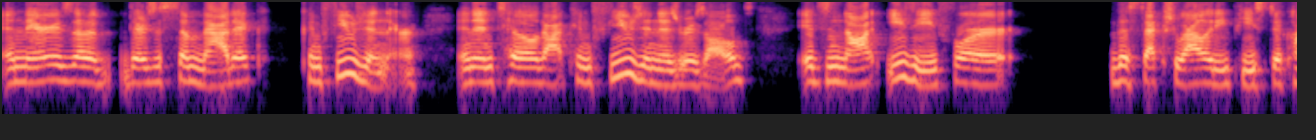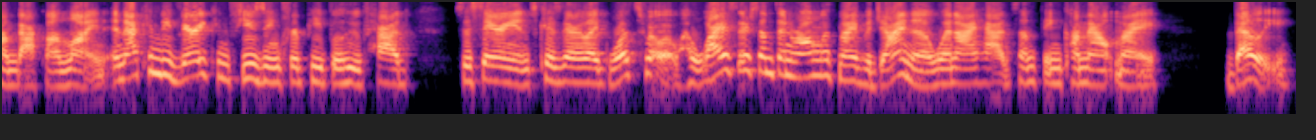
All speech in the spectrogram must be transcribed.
And there is a there's a somatic confusion there. And until that confusion is resolved, it's not easy for the sexuality piece to come back online. And that can be very confusing for people who've had cesareans because they're like, what's? Why is there something wrong with my vagina when I had something come out my belly?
